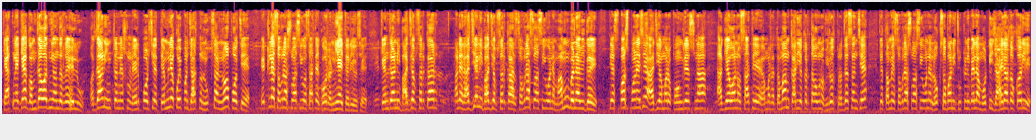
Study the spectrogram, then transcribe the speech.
ક્યાંક ને ક્યાંક અમદાવાદની અંદર રહેલું અદાણી ઇન્ટરનેશનલ એરપોર્ટ છે, તેમને કોઈ પણ જાતનું નુકસાન ન પહોંચે એટલે સૌરાષ્ટ્રવાસીઓ સાથે ઘોર અન્યાય રહ્યો છે. કેન્દ્રની ભાજપ સરકાર અને રાજ્યની ભાજપ સરકાર સૌરાષ્ટ્રવાસીઓને મામું બનાવી ગઈ. તે સ્પષ્ટપણે છે, આજે અમારો કોંગ્રેસના આગેવાનો સાથે અમારા તમામ કાર્યકર્તાઓનો વિરોધ પ્રદર્શન છે કે તમે સૌરાષ્ટ્રવાસીઓને લોકસભાની ચૂંટણી પહેલાં મોટી જાહેરાતો કરી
